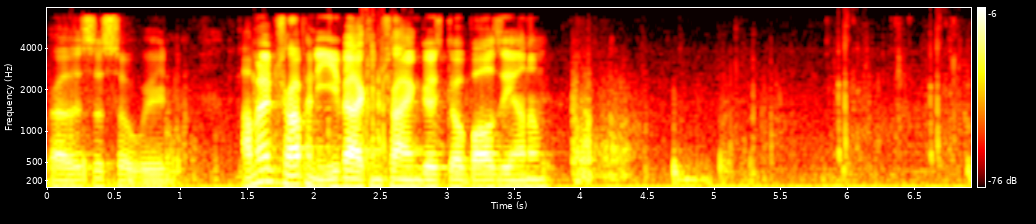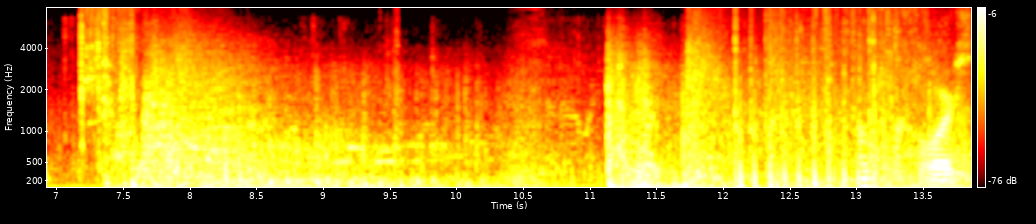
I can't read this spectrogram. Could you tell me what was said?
Bro, this is so weird. I'm gonna drop an evac and try and just go ballsy on him. Of course.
